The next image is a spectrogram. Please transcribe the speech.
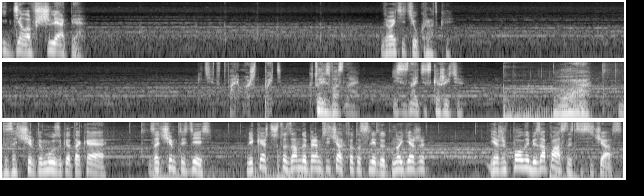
И дело в шляпе. Давайте идти украдкой. Кто из вас знает? Если знаете, скажите. О, да зачем ты музыка такая? Зачем ты здесь? Мне кажется, что за мной прямо сейчас кто-то следует, но я же... Я же в полной безопасности сейчас.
